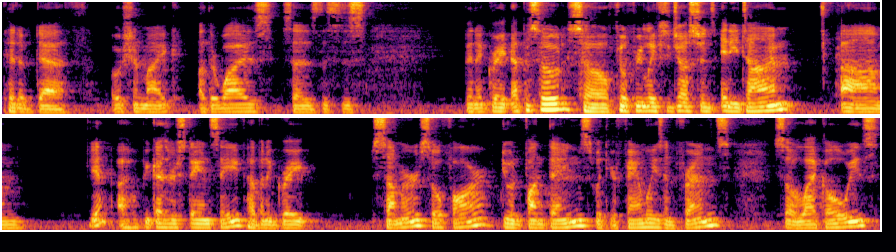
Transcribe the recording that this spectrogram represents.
pit of death. Ocean Mike. Otherwise says this has been a great episode. So feel free to leave suggestions anytime. Um, yeah, I hope you guys are staying safe, having a great summer so far, doing fun things with your families and friends. So, like always,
